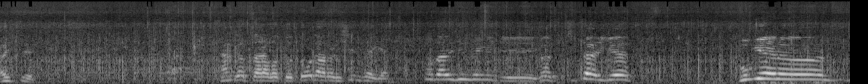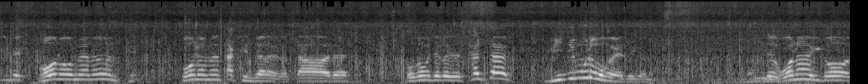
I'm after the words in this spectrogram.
맛있지? 삼겹살하고 또 또 다른 신세계. 또 다른 신세계지. 이거 진짜 이게 보기에는 이제 구워 놓으면은 구워 놓으면 딱 괜찮아요. 이거 딱 이래. 제가 이제 살짝 미디움으로 먹어야 돼 이거는. 근데 워낙 이거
